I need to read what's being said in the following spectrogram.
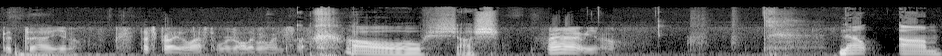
But uh, you know, that's probably the last award I'll ever win. So, Oh, shush. uh, you know, Now, um,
